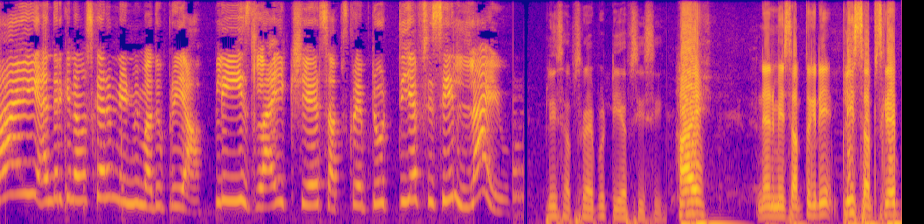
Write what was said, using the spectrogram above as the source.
hi అందరికీ నమస్కారం. నేను మీ Madhupriya. Please like share subscribe to TFCC live Please subscribe to TFCC. Hi నేను మీ Saptagiri. Please subscribe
